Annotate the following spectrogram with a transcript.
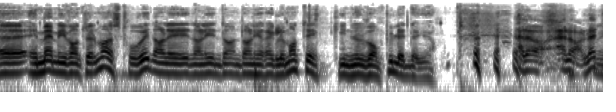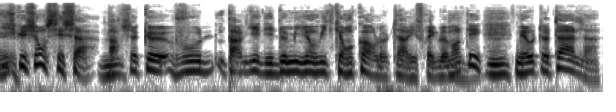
euh, et même éventuellement à se trouver dans les dans les dans, dans les réglementés, qui ne vont plus l'être d'ailleurs. alors alors la discussion c'est ça, mm. parce que vous parliez des 2 millions 8 qui est encore le tarif réglementé, mm. Mm. mais au total,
